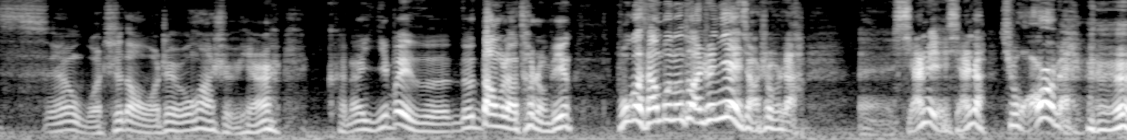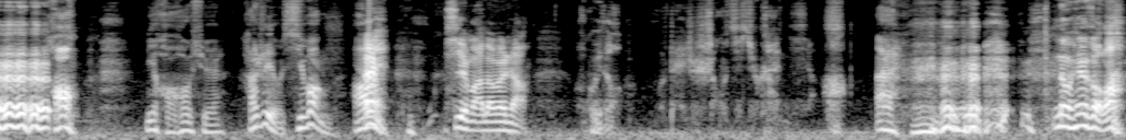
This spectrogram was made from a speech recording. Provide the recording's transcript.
虽然我知道我这文化水平可能一辈子都当不了特种兵，不过咱不能断这念想，是不是？呃，闲着也闲着，去玩玩呗。好，你好好学，还是有希望的啊。哎，谢谢马大班长，回头我带着手机去看你去啊。哎，那我先走了。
